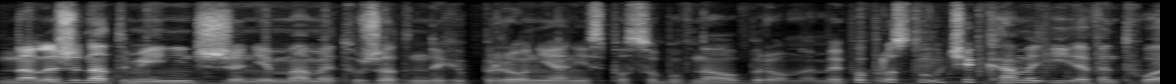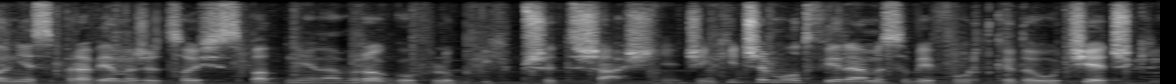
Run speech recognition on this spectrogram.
Należy nadmienić, że nie mamy tu żadnych broni ani sposobów na obronę. My po prostu uciekamy i ewentualnie sprawiamy, że coś spadnie na wrogów lub ich przytrzaśnie, dzięki czemu otwieramy sobie furtkę do ucieczki.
